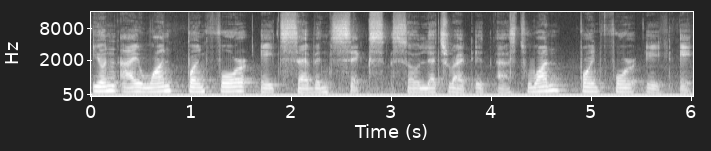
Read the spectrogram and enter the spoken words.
yun ay 1.4876. So, let's write it as 1.488.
